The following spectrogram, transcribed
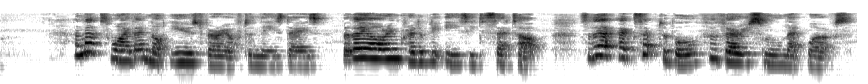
And that's why they're not used very often these days, but they are incredibly easy to set up. So they're acceptable for very small networks.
